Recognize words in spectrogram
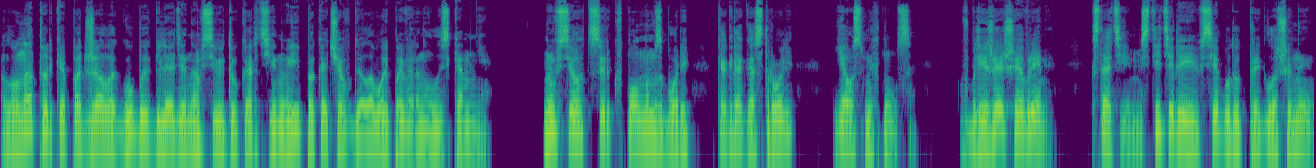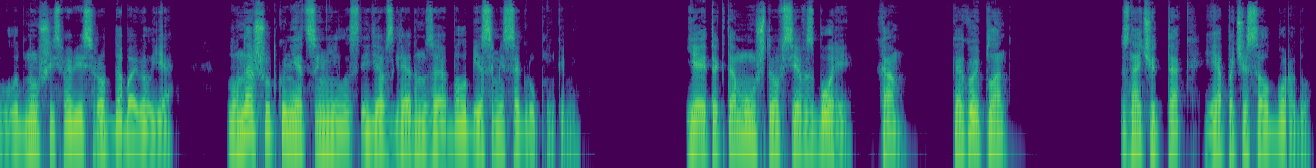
Луна только поджала губы, глядя на всю эту картину, и, покачав головой, повернулась ко мне. «Ну все, цирк в полном сборе. Когда гастроли?» Я усмехнулся. «В ближайшее время. Кстати, мстители все будут приглашены», — улыбнувшись во весь рот, добавил я. Луна шутку не оценила, следя взглядом за балбесами-согруппниками. «Я это к тому, что все в сборе. Хам. Какой план?» «Значит так», — я почесал бороду.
